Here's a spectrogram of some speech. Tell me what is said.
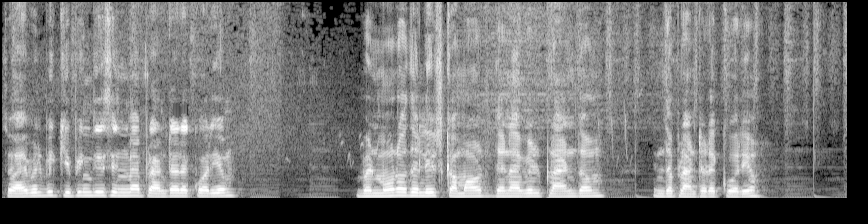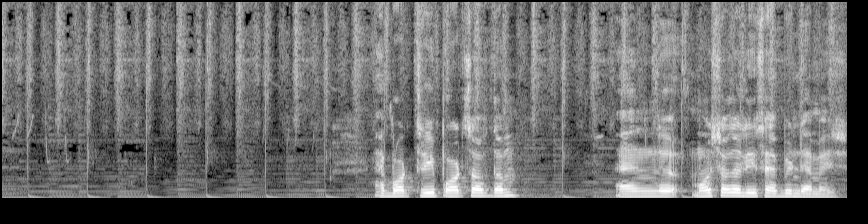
So I will be keeping this in my planted aquarium. When more of the leaves come out then I will plant them in the planted aquarium. I bought three pots of them and uh, most of the leaves have been damaged.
